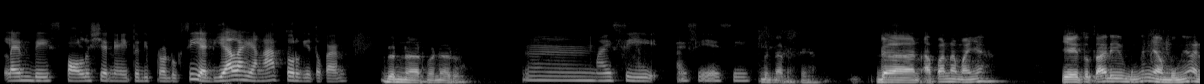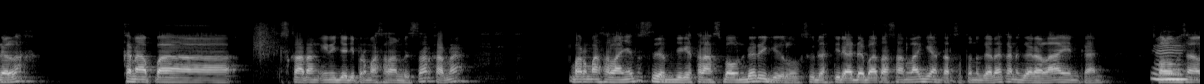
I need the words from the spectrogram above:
land based pollutionnya itu diproduksi ya dialah yang ngatur gitu kan. Benar, benar. Hmm, I see, I see, I see. Benar sih. Dan apa namanya? Ya itu tadi mungkin nyambungnya adalah kenapa sekarang ini jadi permasalahan besar karena permasalahannya itu sudah menjadi transboundary gitu loh. Sudah tidak ada batasan lagi antara satu negara ke negara lain kan. Hmm. Kalau misalnya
